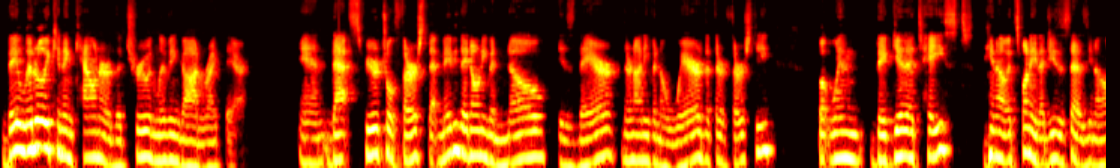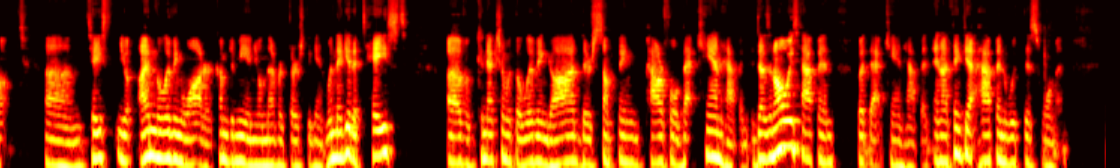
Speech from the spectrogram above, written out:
they literally can encounter the true and living God right there. And that spiritual thirst that maybe they don't even know is there, they're not even aware that they're thirsty, but when they get a taste, you know, it's funny that Jesus says, you know, um, taste, you know, I'm the living water. Come to me and you'll never thirst again. When they get a taste of a connection with the living God, there's something powerful that can happen. It doesn't always happen, but that can happen. And I think that happened with this woman.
